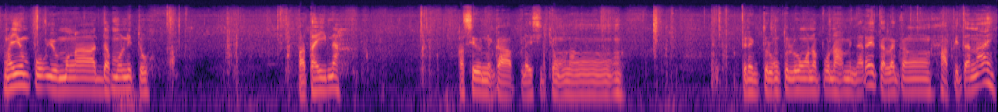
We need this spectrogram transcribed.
Ngayon po yung mga damo nito patay na. Kasi yung nag-apply si Chong ng pinagtulong-tulungan na po namin na rin. Talagang hapitan na eh.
